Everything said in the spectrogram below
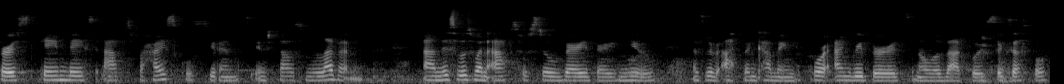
first game-based apps for high school students in 2011 and this was when apps were still very, very new and sort of up and coming before Angry Birds and all of that was successful.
